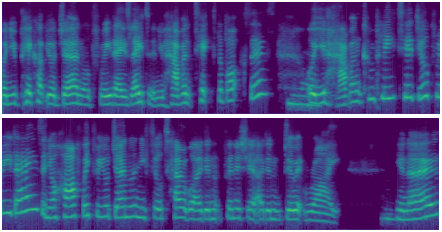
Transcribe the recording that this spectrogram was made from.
when you pick up your journal three days later and you haven't ticked the boxes yeah. or you haven't completed your three days and you're halfway through your journal and you feel terrible i didn't finish it i didn't do it right mm. you know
